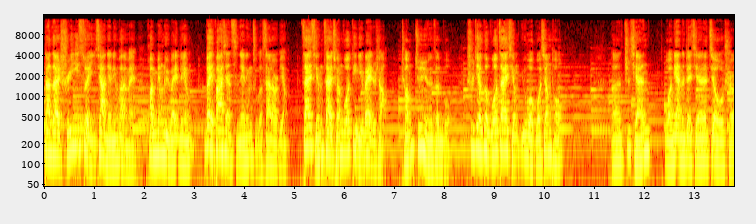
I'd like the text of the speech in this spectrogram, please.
但在十一岁以下年龄范围，患病率为零，未发现此年龄组的塞勒病。灾情在全国地理位置上呈均匀分布。世界各国灾情与我国相同。嗯，之前我念的这些就是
